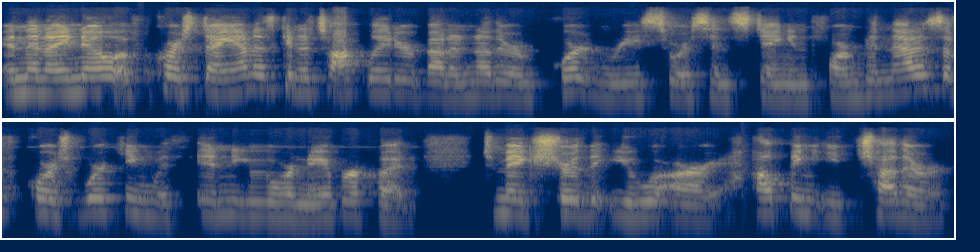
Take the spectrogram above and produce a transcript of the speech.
And then I know, of course, Diana's going to talk later about another important resource in staying informed. And that is, of course, working within your neighborhood to make sure that you are helping each other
